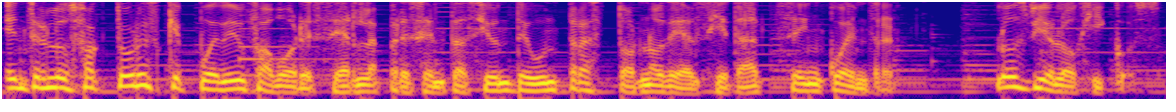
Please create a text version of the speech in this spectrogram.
Entre los factores que pueden favorecer la presentación de un trastorno de ansiedad se encuentran los biológicos,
